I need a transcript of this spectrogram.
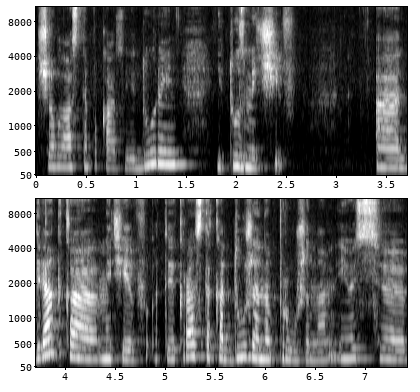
що, власне, показує дурень і туз мечів. Дев'ятка мечів от якраз така дуже напружена. І ось е,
